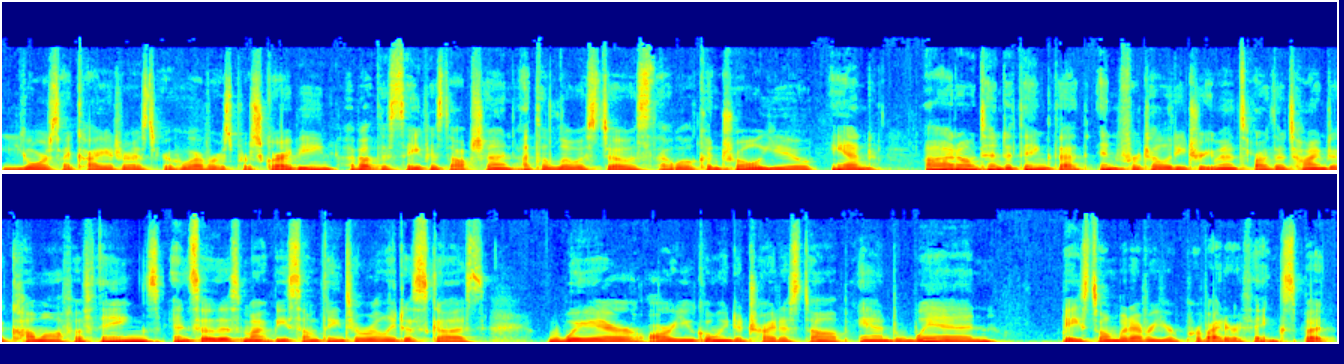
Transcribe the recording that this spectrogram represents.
your psychiatrist or whoever is prescribing about the safest option at the lowest dose that will control you and I don't tend to think that infertility treatments are the time to come off of things. And so this might be something to really discuss. Where are you going to try to stop and when, based on whatever your provider thinks? But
